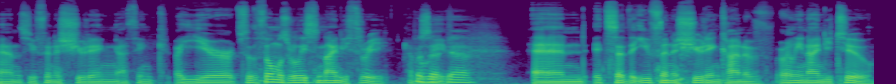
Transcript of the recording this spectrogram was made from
hands. You finished shooting, I think, a year. So the film was released in '93, I Was believe, it? Yeah. and it said that you finished shooting kind of early '92,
